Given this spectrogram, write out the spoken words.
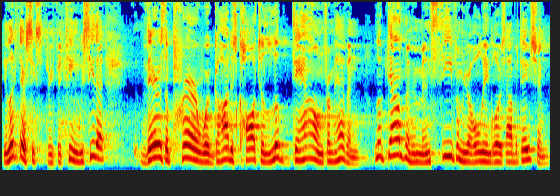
you look there, 63, 15, we see that there is a prayer where God is called to look down from heaven, look down from him and see from your holy and glorious habitation.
